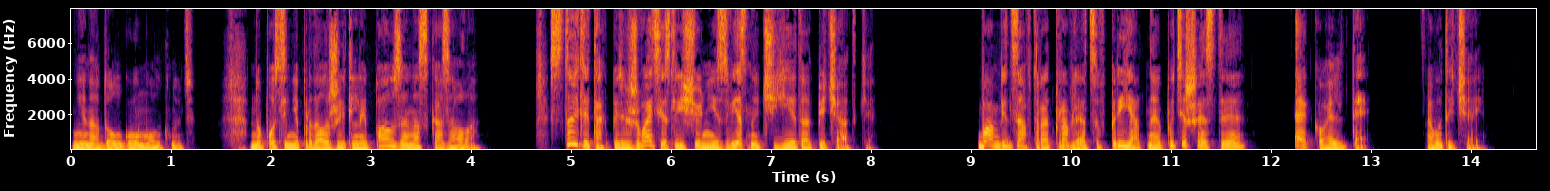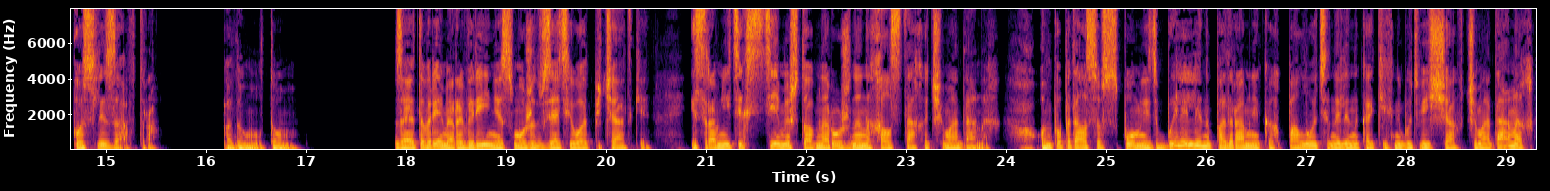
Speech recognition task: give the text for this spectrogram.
ненадолго умолкнуть. Но после непродолжительной паузы она сказала, «Стоит ли так переживать, если еще неизвестно, чьи это отпечатки?» Вам ведь завтра отправляться в приятное путешествие. Экоэльте. А вот и чай. Послезавтра, подумал Том. За это время Раверини сможет взять его отпечатки и сравнить их с теми, что обнаружены на холстах и чемоданах. Он попытался вспомнить, были ли на подрамниках полотен или на каких-нибудь вещах в чемоданах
